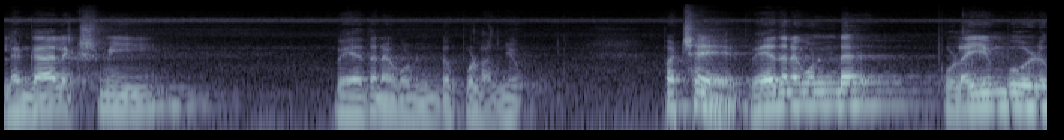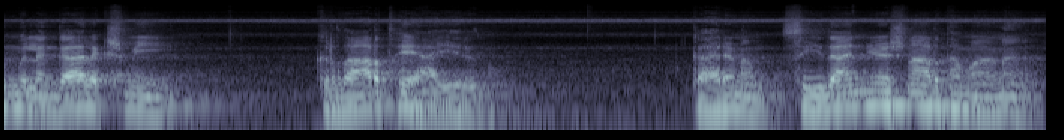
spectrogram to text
ലങ്കാലക്ഷ്മി വേദന കൊണ്ട് പുളഞ്ഞു. പക്ഷേ വേദന കൊണ്ട് പുളയുമ്പോഴും ലങ്കാലക്ഷ്മി കൃതാർത്ഥയായിരുന്നു. കാരണം സീതാന്വേഷണാർത്ഥമാണ്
